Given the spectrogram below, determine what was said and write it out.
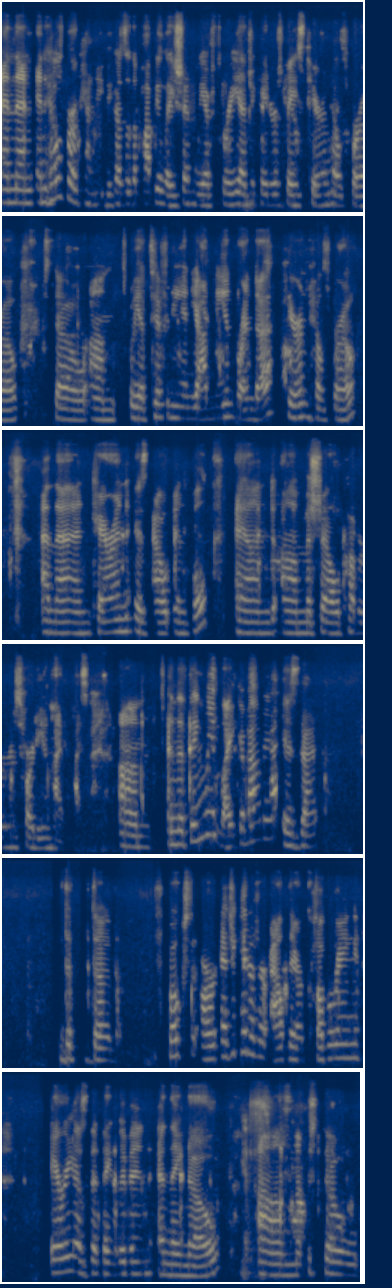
and then in Hillsborough County, because of the population, we have three educators based here in Hillsborough. So um, we have Tiffany and Yadni and Brenda here in Hillsborough. And then Karen is out in Polk, and um, Michelle covers Hardee and Highlands. Um, and the thing we like about it is that the the folks our educators are out there covering areas that they live in and they know yes. um, so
